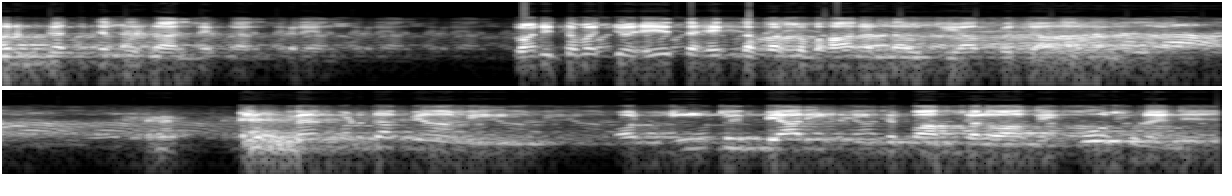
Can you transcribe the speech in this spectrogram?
برکت دے متعلق گل کرے۔ تمہاری توجہ ہے تو ایک دفعہ سبحان اللہ اسی آپ کو چاہا میں پڑھتا پیا اور این تو پیاری حدیث پاک چلو آ گئی وہ سنے نے۔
